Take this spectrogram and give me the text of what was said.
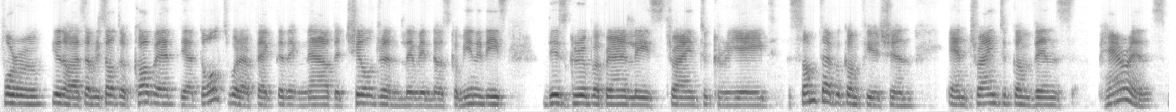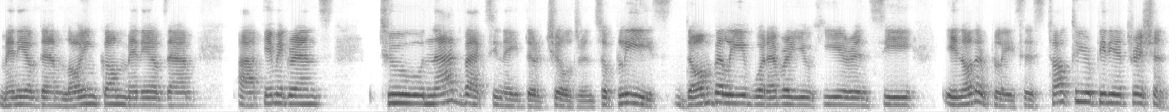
for you know as a result of COVID, the adults were affected, and now the children live in those communities. This group apparently is trying to create some type of confusion and trying to convince parents, many of them low income, many of them uh, immigrants, to not vaccinate their children. So please don't believe whatever you hear and see in other places. Talk to your pediatrician.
